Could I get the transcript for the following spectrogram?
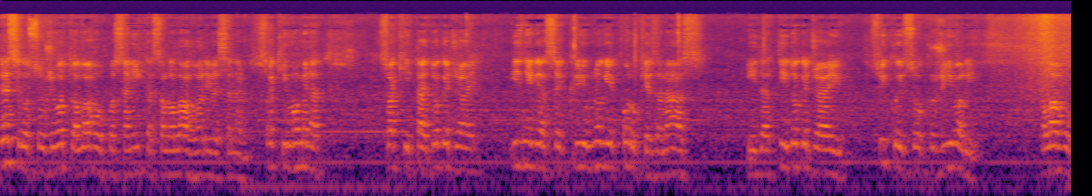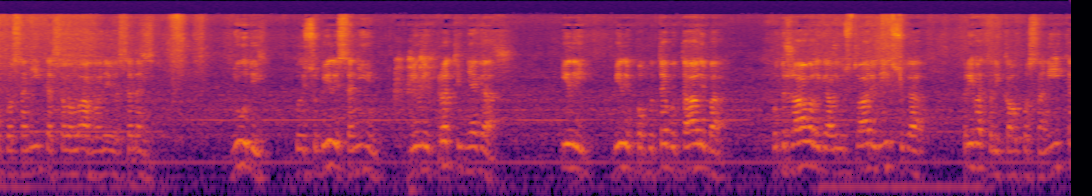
desilo se u životu Allahov poslanika, sallallahu alaihi wa sallam, svaki moment, svaki taj događaj, iz njega se kriju mnoge poruke za nas i da ti događaji svi koji su okruživali Allahu poslanika sallallahu alejhi ve sellem ljudi koji su bili sa njim, bili protiv njega, ili bili poput Ebu Taliba, podržavali ga, ali u stvari nisu ga prihvatili kao poslanika.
